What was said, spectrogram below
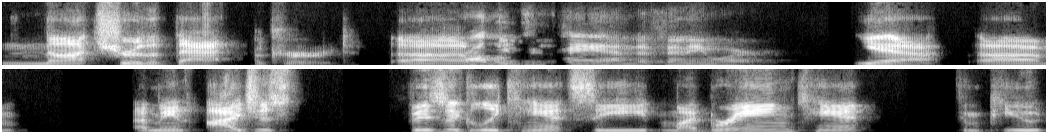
not sure that that occurred. Uh, Probably Japan, if anywhere. Yeah. Um, I mean, I just physically can't see, my brain can't compute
